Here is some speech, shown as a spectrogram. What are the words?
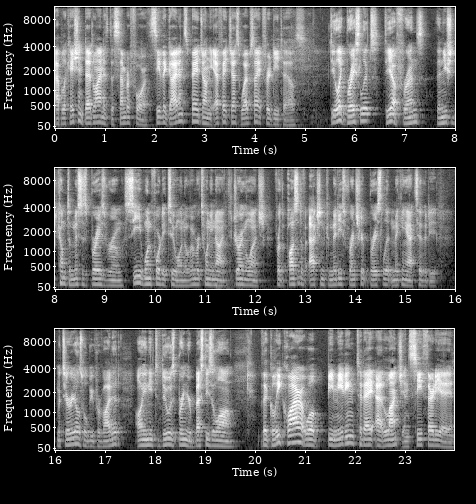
Application deadline is December 4th. See the guidance page on the FHS website for details. Do you like bracelets? Do you have friends? Then you should come to Mrs. Bray's room, C142, on November 29th during lunch for the Positive Action Committee's Friendship Bracelet Making Activity. Materials will be provided. All you need to do is bring your besties along. The Glee Choir will be meeting today at lunch in C38.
